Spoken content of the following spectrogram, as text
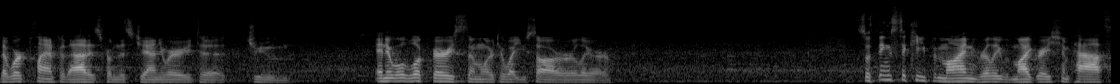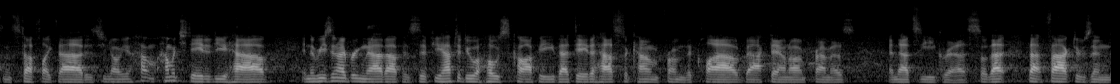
the work plan for that is from this January to June. And it will look very similar to what you saw earlier. So things to keep in mind really with migration paths and stuff like that is, you know, how, how much data do you have? And the reason I bring that up is if you have to do a host copy, that data has to come from the cloud back down on premise, and that's egress. So that, that factors in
